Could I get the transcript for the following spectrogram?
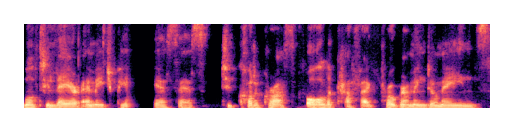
multi-layer MHPSS to cut across all the CAAFAG programming domains.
